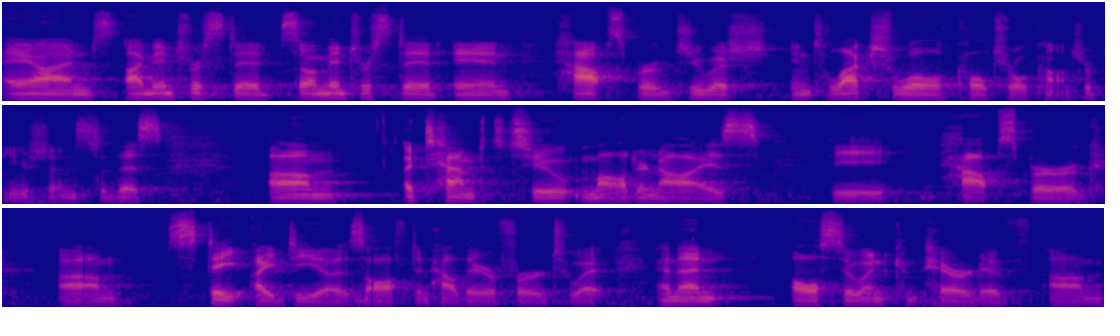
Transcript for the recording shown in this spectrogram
and I'm interested, so I'm interested in Habsburg Jewish intellectual cultural contributions to this um, attempt to modernize the Habsburg um, state idea is often how they refer to it, and then also in comparative, um,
